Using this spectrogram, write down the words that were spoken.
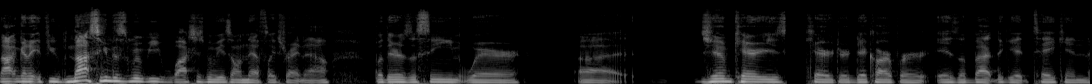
not gonna. If you've not seen this movie, watch this movie. It's on Netflix right now. But there's a scene where uh, Jim Carrey's character Dick Harper is about to get taken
